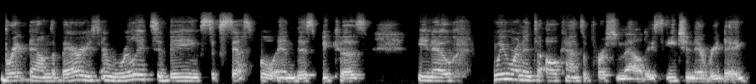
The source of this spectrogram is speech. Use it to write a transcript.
break down the barriers and really to being successful in this because, you know, we run into all kinds of personalities each and every day.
